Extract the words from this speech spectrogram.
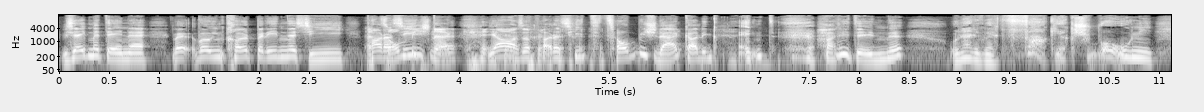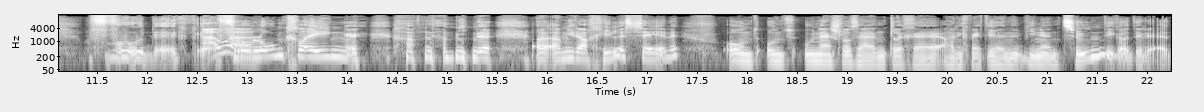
Wie sagt man denen, die im Körper innen sind? Zombieschneck. Ja, so Parasiten, Zombie-Schneck, habe ich gemeint, habe ich drinnen. Und dann habe ich gedacht, fuck, ich habe geschwollene, äh, Aua. Frohlunklein an, an meiner, an meiner Achillessehne. Und, und, und dann schlussendlich, äh, habe ich gemerkt, ich habe wie eine Entzündung oder eine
